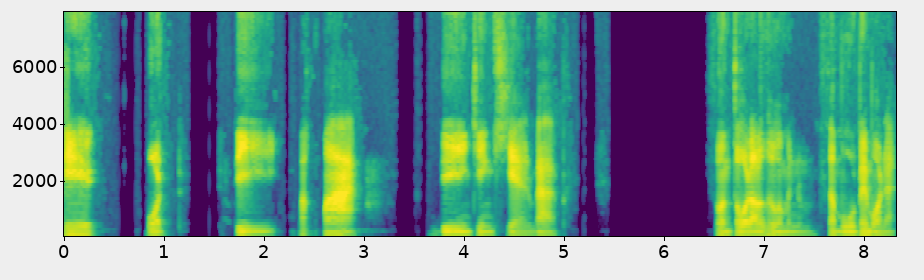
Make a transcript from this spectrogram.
ที่บทดีมากๆ ดีจริง ๆ เขียนแบบ ส่วนตัวเรารู้สึกว่ามันสมูทไปหมดอะ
